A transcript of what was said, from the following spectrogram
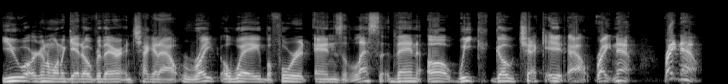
You are going to want to get over there and check it out right away before it ends less than a week. Go check it out right now right now.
